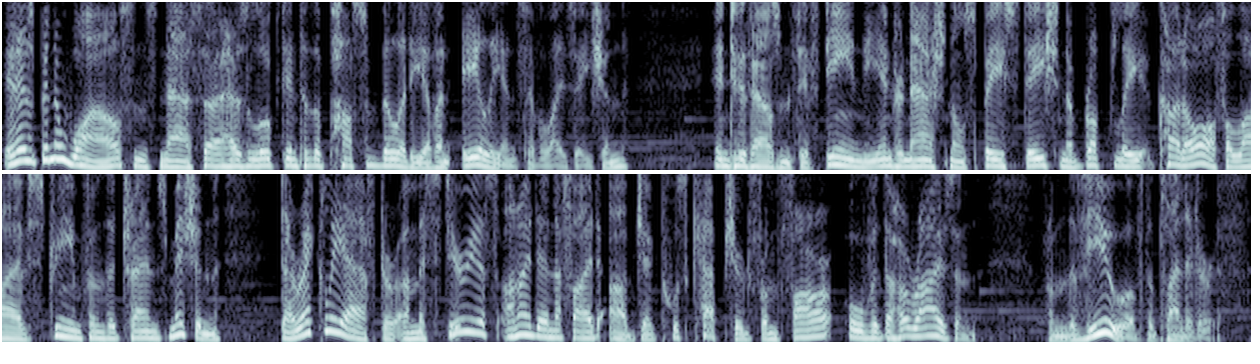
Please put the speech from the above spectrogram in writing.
It has been a while since NASA has looked into the possibility of an alien civilization. In 2015, the International Space Station abruptly cut off a live stream from the transmission directly after a mysterious unidentified object was captured from far over the horizon, from the view of the planet Earth.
